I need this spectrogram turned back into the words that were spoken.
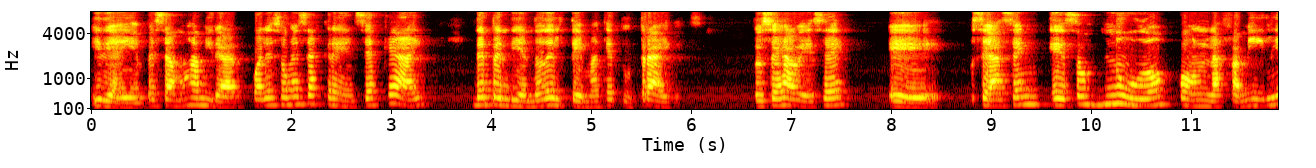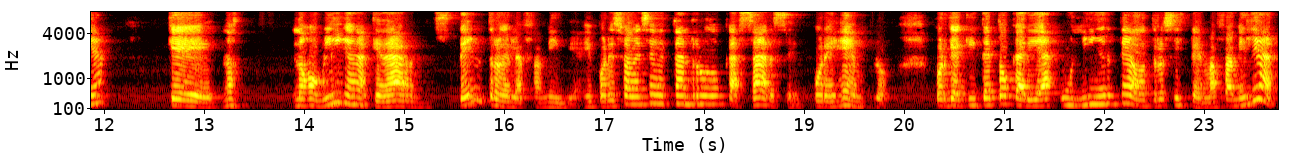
y de ahí empezamos a mirar cuáles son esas creencias que hay dependiendo del tema que tú traigas. Entonces a veces eh, se hacen esos nudos con la familia que nos, nos obligan a quedarnos dentro de la familia. Y por eso a veces es tan rudo casarse, por ejemplo, porque aquí te tocaría unirte a otro sistema familiar.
